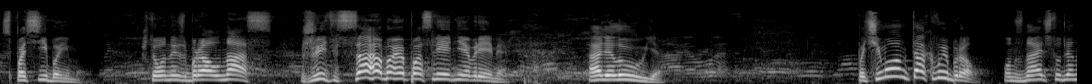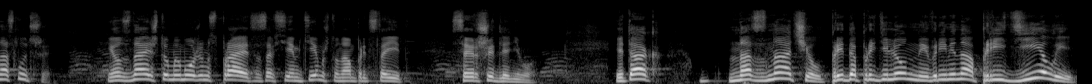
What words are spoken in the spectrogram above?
Спасибо Ему, что Он избрал нас жить в самое последнее время. Аллилуйя. Почему Он так выбрал? Он знает, что для нас лучше. И Он знает, что мы можем справиться со всем тем, что нам предстоит совершить для Него. Итак, назначил предопределенные времена, пределы,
